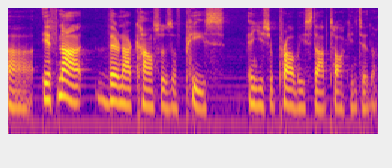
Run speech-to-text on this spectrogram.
Uh, if not, they're not counselors of peace, and you should probably stop talking to them.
